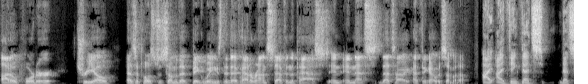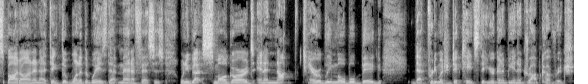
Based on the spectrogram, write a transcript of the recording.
Otto Porter trio, as opposed to some of the big wings that they've had around Steph in the past, and and that's that's how I, I think I would sum it up. I, I think that's that's spot on. And I think that one of the ways that manifests is when you've got small guards and a not terribly mobile big, that pretty much dictates that you're going to be in a drop coverage.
